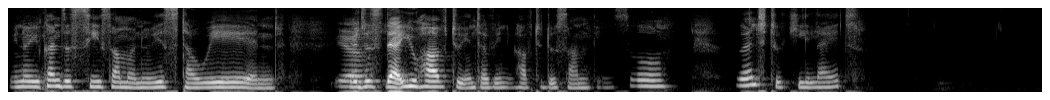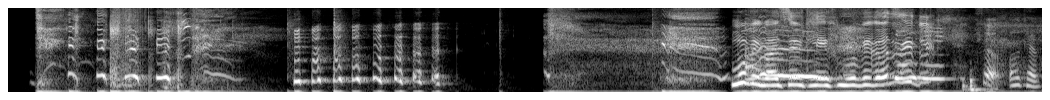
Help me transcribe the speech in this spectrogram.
You know, you can't just see someone whisked away and yeah. you're just there. You have to intervene. You have to do something. So we went to Key Keylight. moving on swiftly. Moving on swiftly. So okay.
